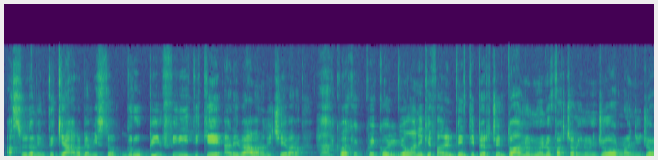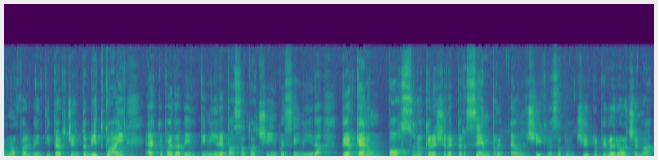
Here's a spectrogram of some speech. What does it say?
assolutamente chiaro, abbiamo visto gruppi infiniti che arrivavano, dicevano, ah, qua che quei coglioni che fanno il 20% anno, noi lo facciamo in un giorno, ogni giorno fa il 20% Bitcoin, ecco poi da 20.000 è passato a 5-6.000 perché non possono crescere per sempre sempre, è un ciclo, è stato un ciclo più veloce, ma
